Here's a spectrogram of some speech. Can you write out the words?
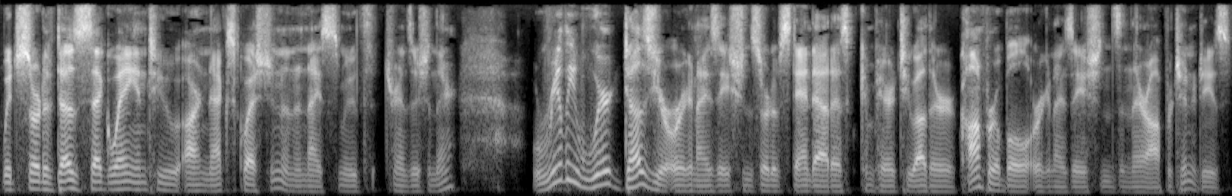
which sort of does segue into our next question and a nice smooth transition there. Really, where does your organization sort of stand out as compared to other comparable organizations and their opportunities?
